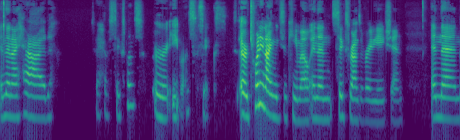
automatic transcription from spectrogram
and then I had did I have six months or eight months? Six. or 29 weeks of chemo and then six rounds of radiation. And then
